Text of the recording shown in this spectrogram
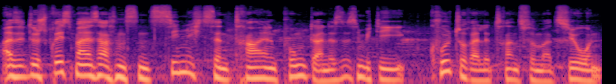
Also du sprichst meines Erachtens einen ziemlich zentralen Punkt an. Das ist nämlich die kulturelle Transformation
